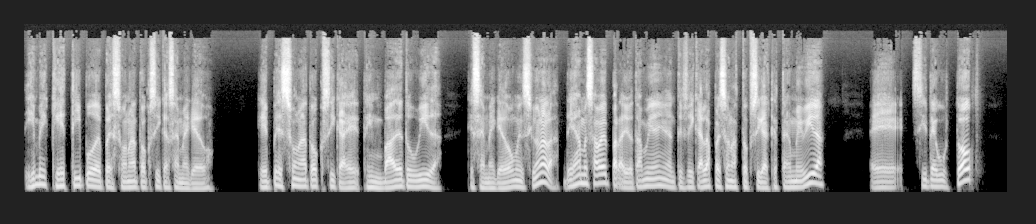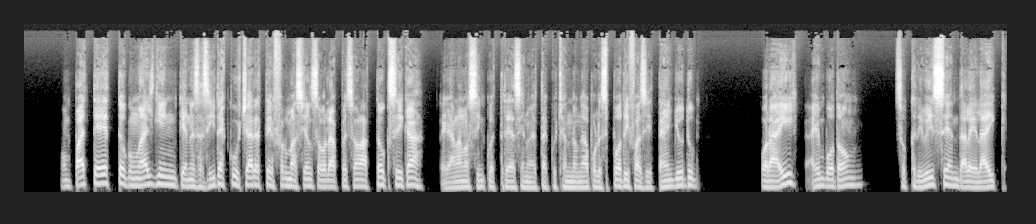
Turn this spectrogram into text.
dime qué tipo de persona tóxica se me quedó. ¿Qué persona tóxica te invade tu vida que se me quedó? Menciónala. Déjame saber para yo también identificar las personas tóxicas que están en mi vida. Eh, si te gustó, comparte esto con alguien que necesita escuchar esta información sobre las personas tóxicas. Regálanos cinco estrellas si nos está escuchando en Apple Spotify, si está en YouTube. Por ahí hay un botón, suscribirse, dale like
